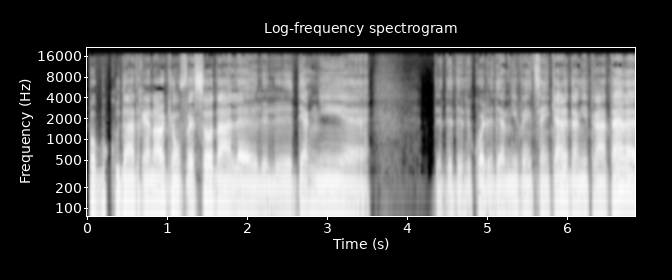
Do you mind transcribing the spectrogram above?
Pas beaucoup d'entraîneurs qui ont fait ça dans le dernier de, quoi, le dernier 25 ans, le dernier 30 ans,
